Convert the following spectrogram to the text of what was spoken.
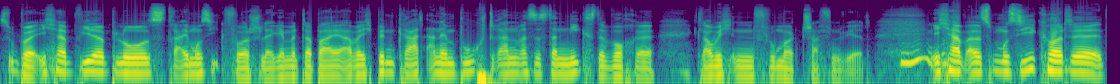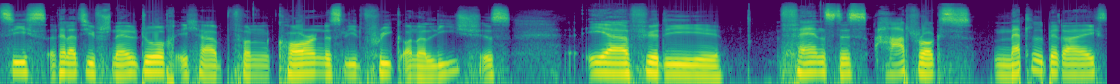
Super. Ich habe wieder bloß drei Musikvorschläge mit dabei, aber ich bin gerade an einem Buch dran, was es dann nächste Woche, glaube ich, in den Flohmarkt schaffen wird. Ich habe als Musik heute, ziehe ich es relativ schnell durch. Ich habe von Korn das Lied Freak on a Leash, ist eher für die Fans des Hardrocks Metal-Bereichs,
